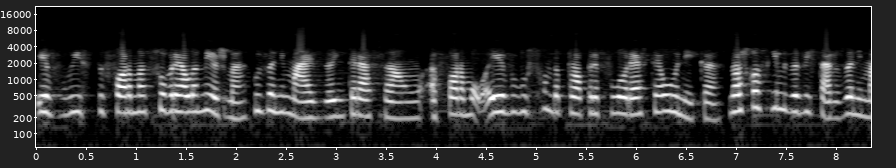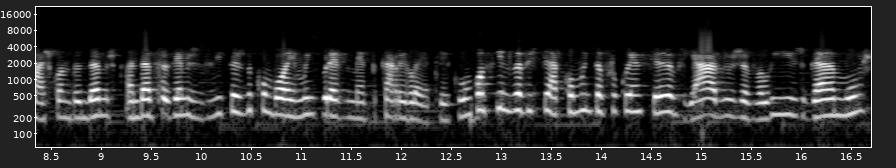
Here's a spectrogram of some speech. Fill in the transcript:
evoluísse de forma sobre ela mesma. Os animais, a interação, a forma, a evolução da própria floresta é única. Nós conseguimos avistar os animais quando andamos, andamos fazemos visitas de comboio, muito brevemente de carro elétrico. Conseguimos avistar com muita frequência veados, javalis, gamos,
